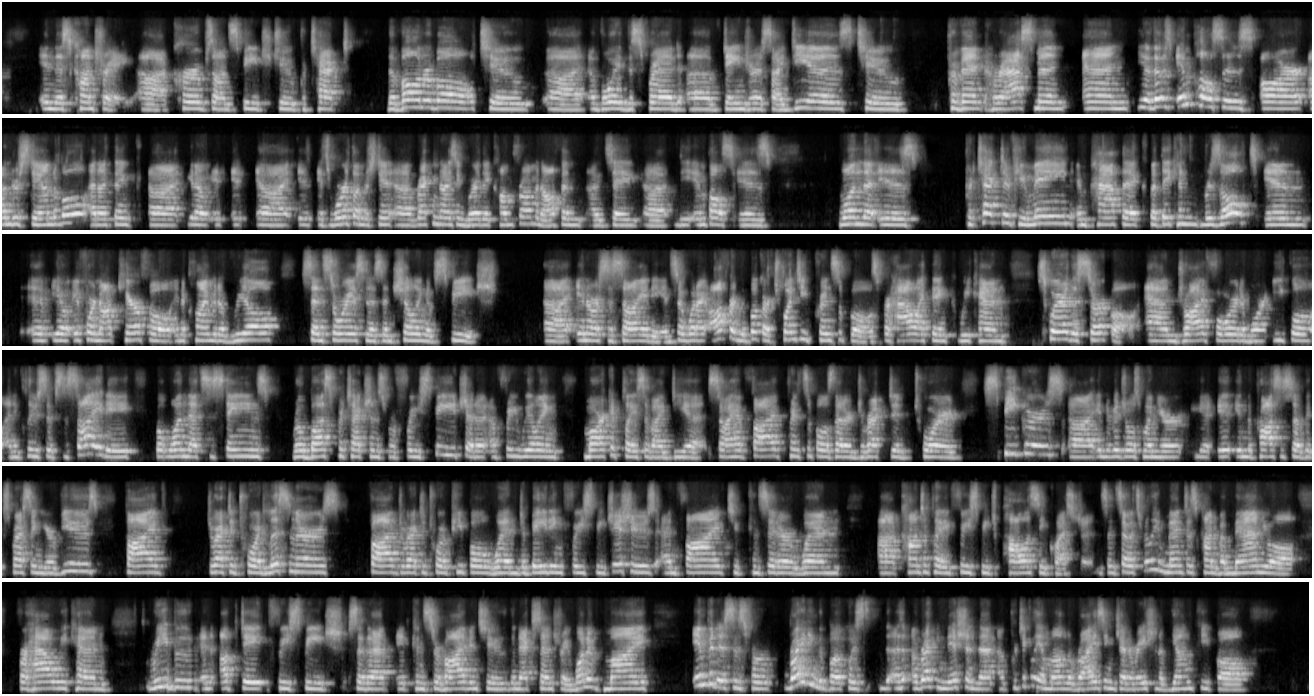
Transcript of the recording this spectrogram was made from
in this country, uh, curbs on speech to protect the vulnerable, to uh, avoid the spread of dangerous ideas, to prevent harassment. And you know those impulses are understandable, and I think uh, you know it, it, uh, it it's worth understand uh, recognizing where they come from. And often, I would say uh, the impulse is one that is protective, humane, empathic, but they can result in if, you know if we're not careful in a climate of real censoriousness and chilling of speech uh, in our society. And so, what I offer in the book are 20 principles for how I think we can square the circle and drive forward a more equal and inclusive society, but one that sustains robust protections for free speech and a, a freewheeling marketplace of ideas. So, I have five principles that are directed toward speakers, uh, individuals when you're in the process of expressing your views, five directed toward listeners, five directed toward people when debating free speech issues, and five to consider when uh, contemplating free speech policy questions. And so it's really meant as kind of a manual for how we can reboot and update free speech so that it can survive into the next century. One of my impetuses for writing the book was a, recognition that, uh, particularly among a rising generation of young people,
